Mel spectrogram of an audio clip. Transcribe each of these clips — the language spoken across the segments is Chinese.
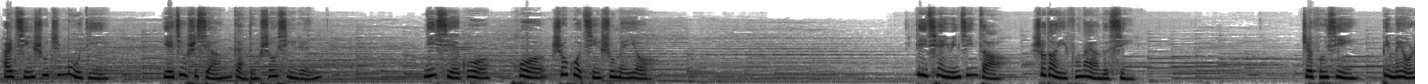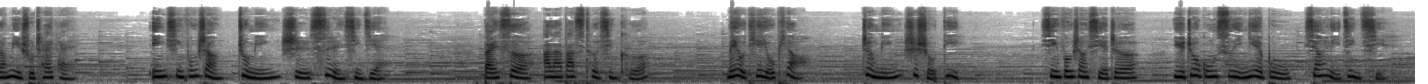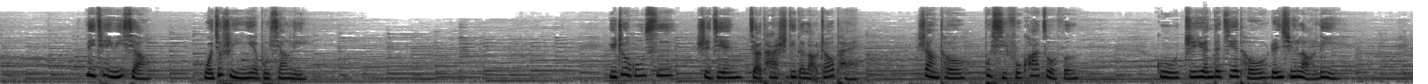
而情书之目的，也就是想感动收信人。你写过或收过情书没有？厉倩云今早收到一封那样的信。这封信并没有让秘书拆开，因信封上注明是私人信件。白色阿拉巴斯特信壳，没有贴邮票，证明是手递。信封上写着“宇宙公司营业部乡里敬启”。厉倩云想，我就是营业部乡里。宇宙公司。是间脚踏实地的老招牌，上头不喜浮夸作风，故职员的街头人寻老吏，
